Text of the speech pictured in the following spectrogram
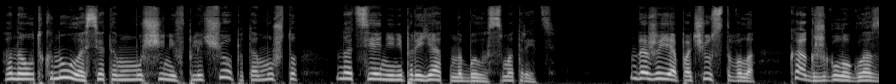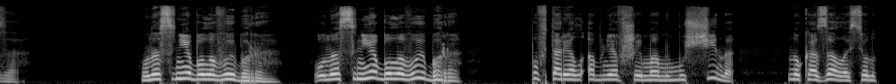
Она уткнулась этому мужчине в плечо, потому что на тени неприятно было смотреть. Даже я почувствовала, как жгло глаза. «У нас не было выбора! У нас не было выбора!» повторял обнявший маму мужчина, но, казалось, он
